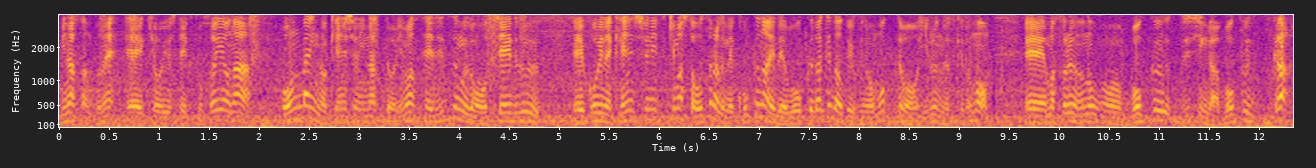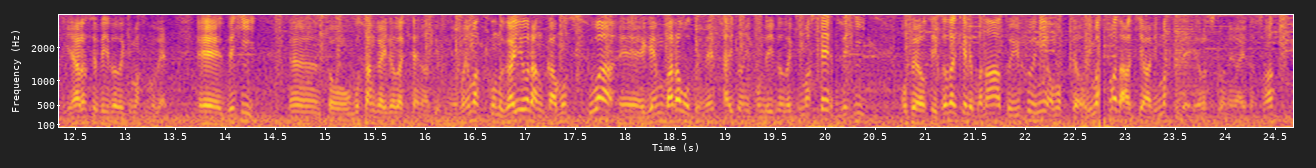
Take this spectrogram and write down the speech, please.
皆さんとね、えー、共有していくとそういうようなオンラインの研修になっております、えー、実務が教える、えこういうね研修につきましてはおそらくね国内で僕だけだというふうに思ってはいるんですけども、えまあ、それを僕自身が僕がやらせていただきますので、えー、ぜひうんとご参加いただきたいなというふうに思います。この概要欄かもしくは、え現場ラボというねサイトに飛んでいただきましてぜひお問い合わせいただければなというふうに思っております。まだ空きはありますのでよろしくお願いいたします。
